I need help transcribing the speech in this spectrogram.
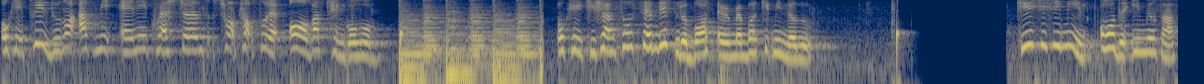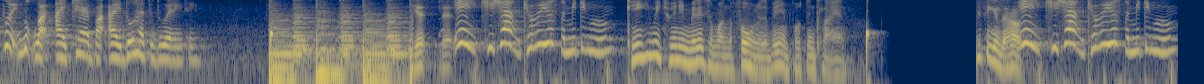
Okay, please do not ask me any questions. Chop chop so that all of us can go home. Okay, Kishan, so send this to the boss and remember keep me in the loop. Can you CC me in all the emails ah, so it look like I care but I don't have to do anything? Get that? Hey, Kishan, can we use the meeting room? Can you give me 20 minutes? I'm on the phone with a very important client. Anything in the house? Hey, Kishan, can we use the meeting room?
